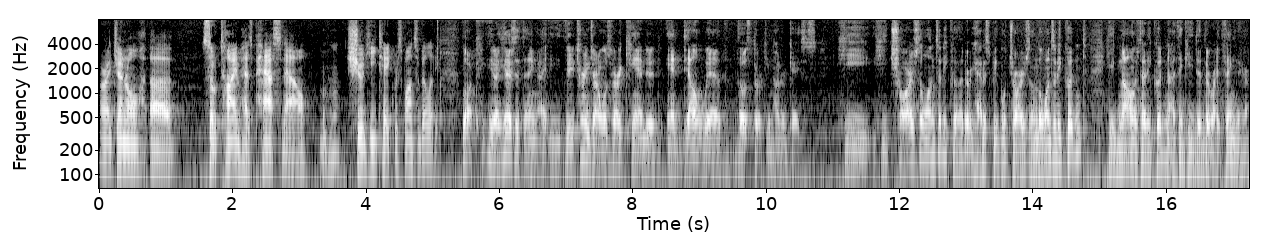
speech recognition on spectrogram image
All right, General. Uh, so time has passed now. Mm-hmm. Should he take responsibility? Look, you know, here's the thing. I, the Attorney General was very candid and dealt with those 1,300 cases. He, he charged the ones that he could, or he had his people charge them. The ones that he couldn't, he acknowledged that he couldn't. I think he did the right thing there.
